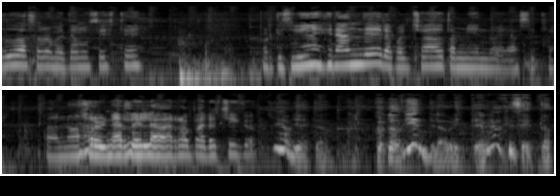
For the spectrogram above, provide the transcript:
Las dudas solo metamos este. Porque si bien es grande, el acolchado también lo es, así que para no arruinarle el lavarropa a los chicos. Bien esto. Con los dientes lo abriste. Qué es esto.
